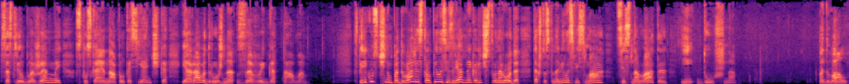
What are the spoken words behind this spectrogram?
сострил блаженный, спуская на пол касьянчика, и Арава дружно зарыготала. В перекусочном подвале столпилось изрядное количество народа, так что становилось весьма тесновато и душно. Подвал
